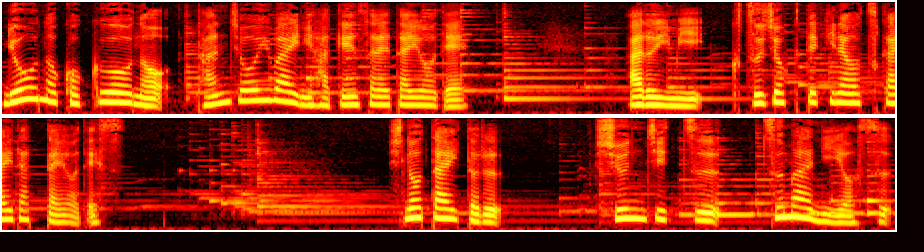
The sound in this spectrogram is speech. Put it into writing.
両の国王の誕生祝いに派遣されたようで、ある意味屈辱的なお使いだったようです。詩のタイトル「春日妻によす」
